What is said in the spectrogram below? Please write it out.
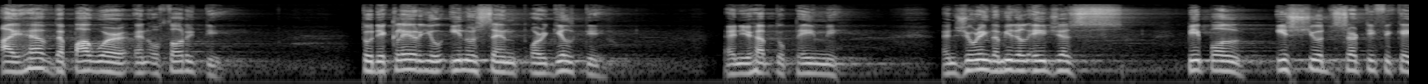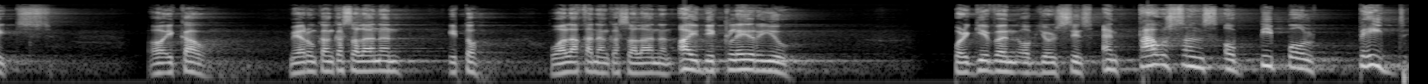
I have the power and authority to declare you innocent or guilty, and you have to pay me and during the Middle Ages, people issued certificates. O ikaw, meron kang kasalanan, ito. Wala ka ng kasalanan. I declare you forgiven of your sins. And thousands of people paid.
